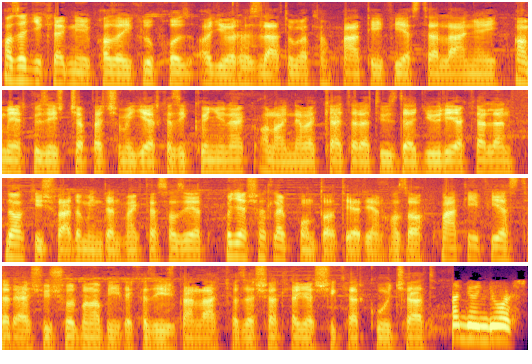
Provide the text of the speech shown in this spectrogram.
Az egyik legnagyobb hazai klubhoz, a Győrhöz látogatnak Máté Fieszter lányai. A mérkőzés cseppet sem ígérkezik könnyűnek, a nagy nevekkel teletűzde a gyűriek ellen, de a Kisvárda mindent megtesz azért, hogy esetleg ponttal térjen haza. Máté Fieszter elsősorban a védekezésben látja az esetleges siker kulcsát. Nagyon gyors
